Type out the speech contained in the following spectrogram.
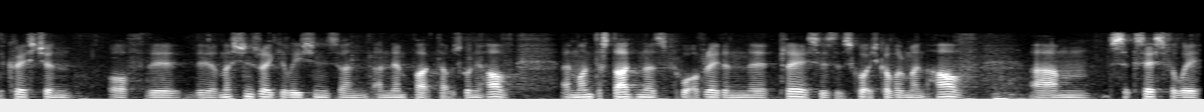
the question of the, the emissions regulations and, and the impact that was going to have. And my understanding is, what I've read in the press, is that the Scottish Government have um, successfully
